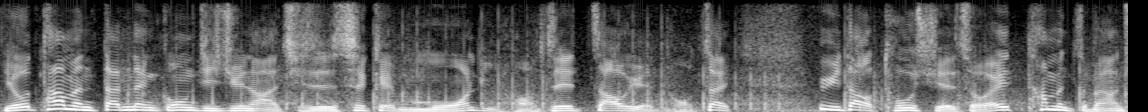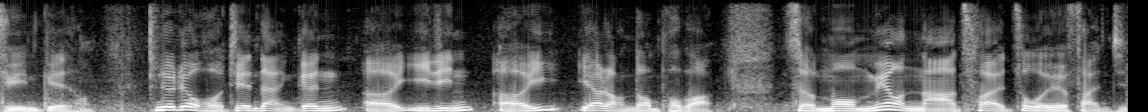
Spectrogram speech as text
由他们担任攻击军啊，其实是可以模拟哈这些招远哦，在遇到突袭的时候，哎，他们怎么样去应变哦？六六火箭弹跟呃一零呃幺两洞破炮，怎么没有拿出来作为反击？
